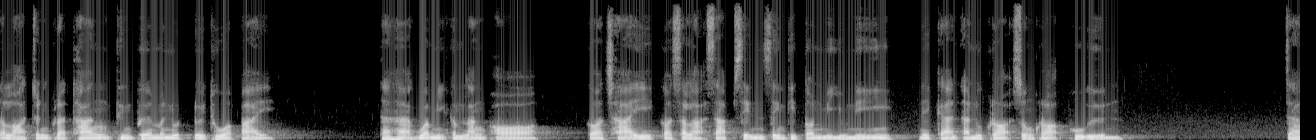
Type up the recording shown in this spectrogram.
ตลอดจนกระทั่งถึงเพื่อนมนุษย์โดยทั่วไป ถ้าหากว่ามีกำลังพอ ก็ใช้ก็สละทรัพย์สินสิ่งที่ตนมีอยู่นี้ ในการอนุเคราะห์สงเคราะห์ผู้อื่น จา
